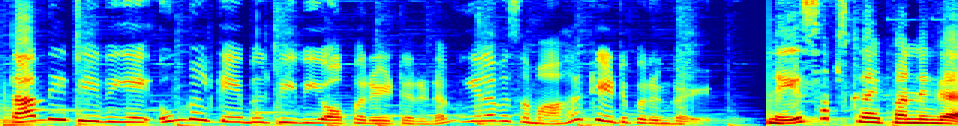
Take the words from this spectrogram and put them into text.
தந்தி டிவியை உங்கள் கேபிள் டிவி ஆபரேட்டரிடம் இலவசமாக கேட்டு பெறுங்கள். சப்ஸ்கிரைப் பண்ணுங்க.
